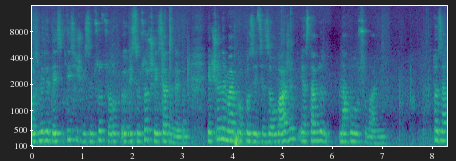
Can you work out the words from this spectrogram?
розмірі 10 тисяч 840 860 гривень. Якщо немає пропозицій зауважень, я ставлю на голосування. Хто за?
